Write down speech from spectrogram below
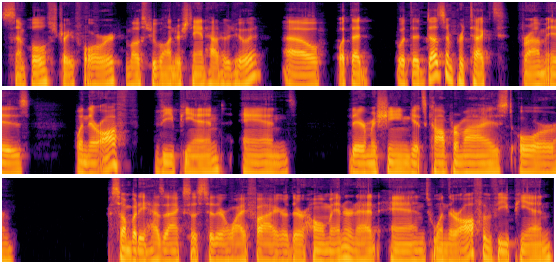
Simple, straightforward. Most people understand how to do it. Uh, what that what that doesn't protect from is when they're off VPN and their machine gets compromised or somebody has access to their Wi-Fi or their home internet, and when they're off of VPN,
